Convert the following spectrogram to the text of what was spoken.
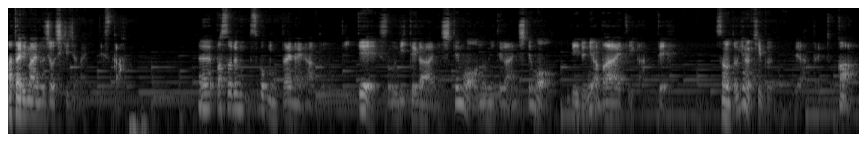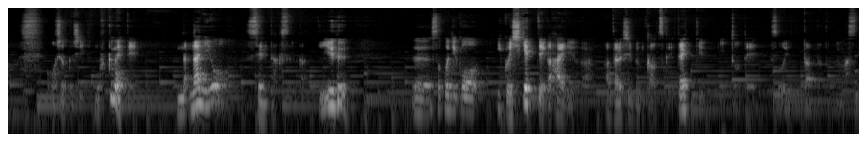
当たり前の常識じゃないですか。やっぱそれすごくもったいないなと思っていて、その売り手側にしても飲み手側にしてもビールにはバラエティがあって、その時の気分であったりとか、お食事も含めて何を選択するかっていう、そこにこう、一個意思決定が入るような新しい文化を作りたいっていう意図で、そう言ったんだと思います。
